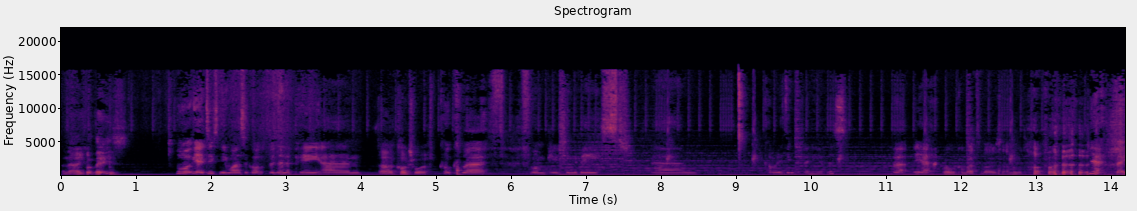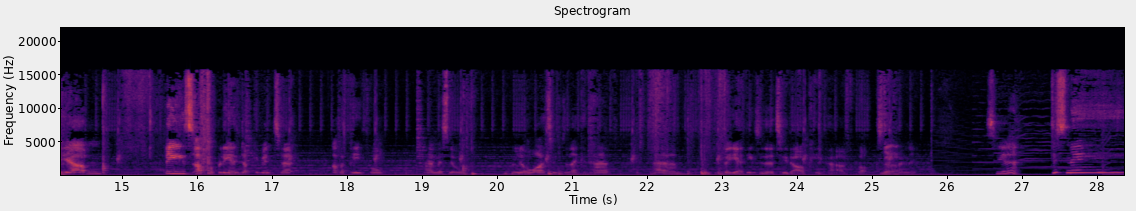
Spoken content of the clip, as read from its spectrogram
And now you've got these. Well, yeah, Disney wise, I've got Vanellope, um, Uh, Cogsworth. Cogsworth from Beauty and the Beast. Um, can't really think of any others. But yeah, Well, we'll come back to those another time. yeah, but yeah, um, these I'll probably end up giving to other people um, as little little items that they can have. Um, but yeah, these are the two that I'll keep out of the box. Yeah. Definitely. So yeah, Disney.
